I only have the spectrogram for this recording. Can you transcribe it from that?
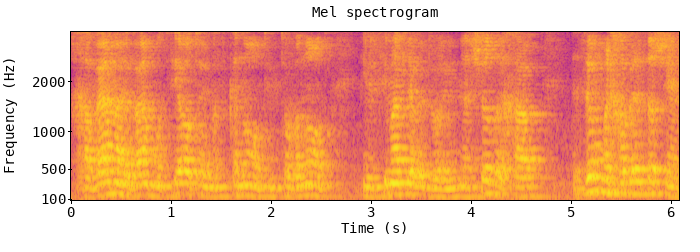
חווה המלווה מוציאה אותו עם מסקנות, עם תובנות, עם שימת לב לדברים, מיישר דרכיו, וזה הוא מכבד את השם.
